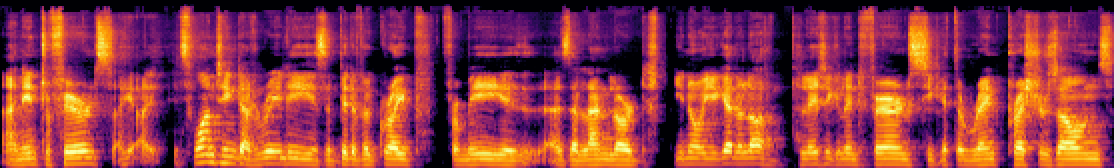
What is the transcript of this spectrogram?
and interference. I, I, it's one thing that really is a bit of a gripe for me as, as a landlord. You know, you get a lot of political interference. You get the rent pressure zones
